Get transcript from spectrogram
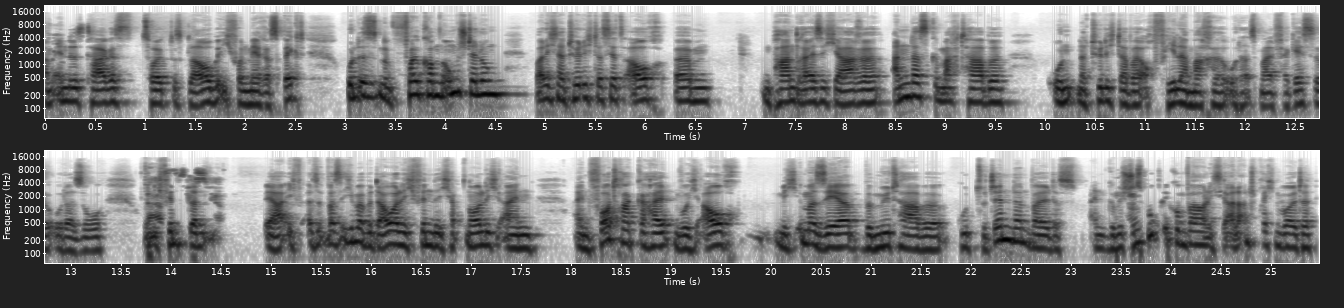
am Ende des Tages zeugt es, glaube ich, von mehr Respekt. Und es ist eine vollkommene Umstellung, weil ich natürlich das jetzt auch ähm, ein paar 30 Jahre anders gemacht habe und natürlich dabei auch Fehler mache oder es mal vergesse oder so. Und das ich finde es dann, ja, ja ich, also was ich immer bedauerlich finde, ich habe neulich einen, einen Vortrag gehalten, wo ich auch mich immer sehr bemüht habe, gut zu gendern, weil das ein gemischtes mhm. Publikum war und ich sie alle ansprechen wollte.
